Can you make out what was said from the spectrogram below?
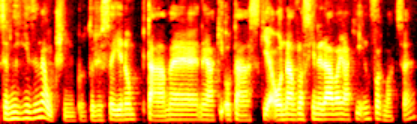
se v nich nic nenaučím, protože se jenom ptáme na nějaké otázky a on nám vlastně nedává nějaké informace.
